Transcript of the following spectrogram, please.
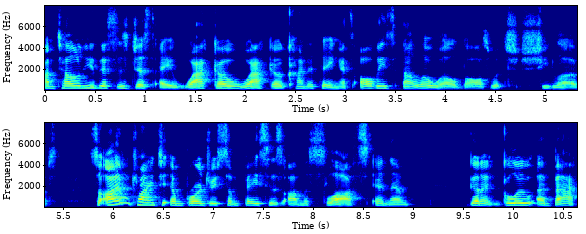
I'm telling you, this is just a wacko, wacko kind of thing. It's all these LOL dolls, which she loves. So, I'm trying to embroider some faces on the sloths and then going to glue a back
